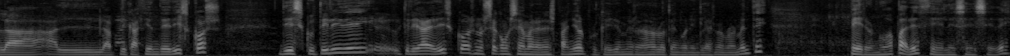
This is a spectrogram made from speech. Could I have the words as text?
la, aplicación de discos, Disk Utility, utilidad de discos, no sé cómo se llama en español porque yo mi ordenador lo tengo en inglés normalmente, pero no aparece el SSD.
